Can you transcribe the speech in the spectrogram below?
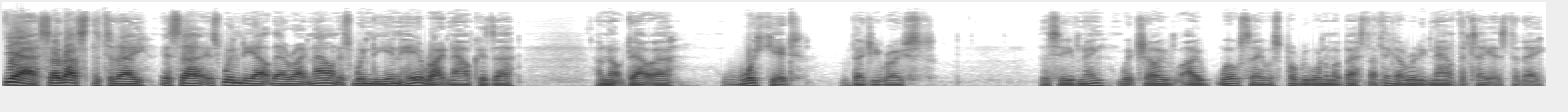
yeah, so that's the today. It's uh, it's windy out there right now, and it's windy in here right now because. Uh, I knocked out a wicked veggie roast this evening, which I, I will say was probably one of my best. I think I really nailed the taters today.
